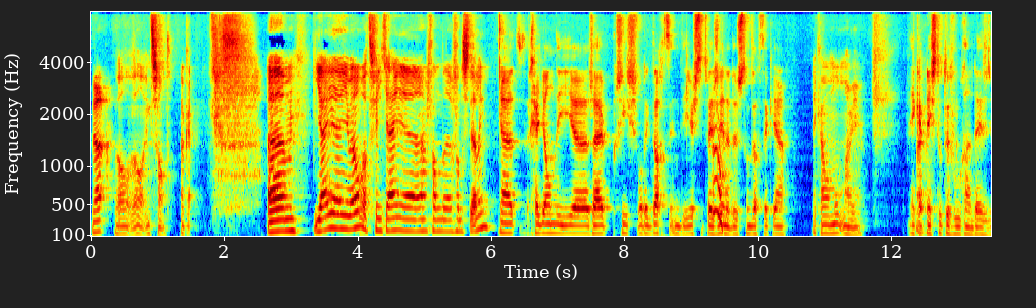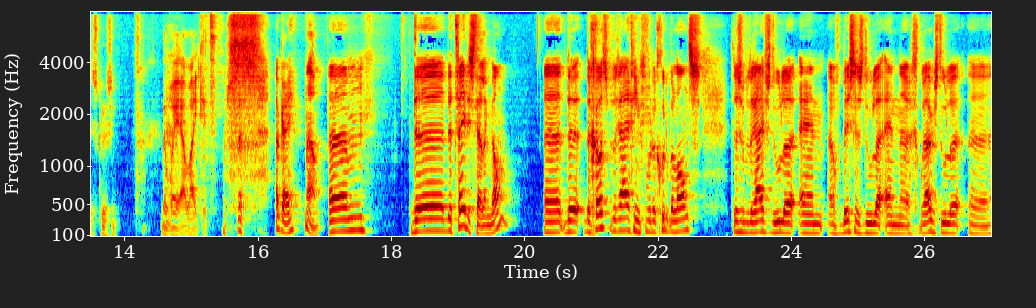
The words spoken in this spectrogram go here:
ja. Wel, wel interessant. Oké. Ehm, jij, uh, Jawel, wat vind jij eh, van, de, van de stelling? Ja, het- Gert-Jan die eh, zei precies wat ik dacht in de eerste twee Oh. zinnen. Dus toen dacht ik, ja, Ik hou mijn mond maar weer. ik heb niks toe te voegen aan deze discussie. The way I like it. Oké, nou. ehm, de, de tweede stelling dan. Eh, de, de grootste bedreiging voor de goede balans tussen bedrijfsdoelen en, of businessdoelen en eh, gebruiksdoelen eh,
